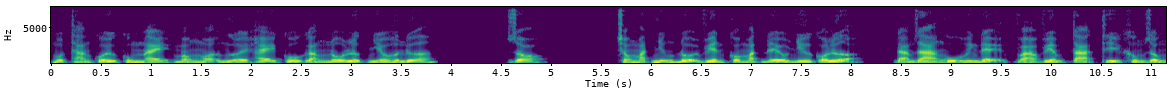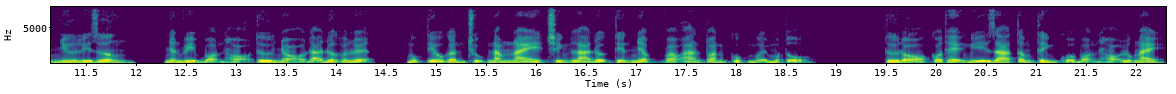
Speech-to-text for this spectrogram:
Một tháng cuối cùng này mong mọi người hãy cố gắng nỗ lực nhiều hơn nữa. Rõ. Trong mắt những đội viên có mặt đều như có lửa, đàm gia ngũ huynh đệ và viêm tả thì không giống như Lý Dương, nhân vì bọn họ từ nhỏ đã được huấn luyện, mục tiêu gần chục năm nay chính là được tiến nhập vào an toàn cục 11 tổ. Từ đó có thể nghĩ ra tâm tình của bọn họ lúc này.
